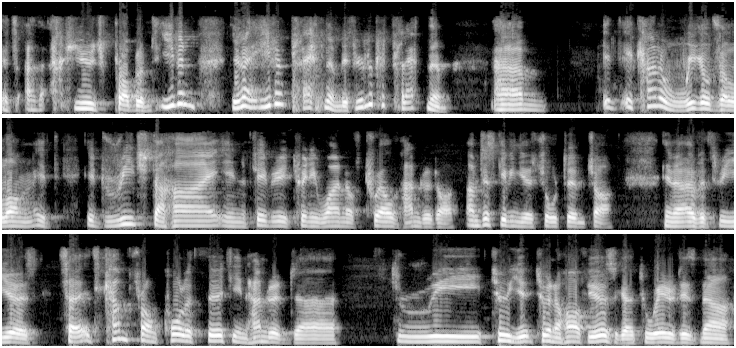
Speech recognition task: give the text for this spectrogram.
it's uh, huge problems. Even you know, even platinum. If you look at platinum, um, it, it kind of wiggles along. It it reached a high in February 21 of 1200 odd. I'm just giving you a short term chart, you know, over three years. So it's come from call it 1300 uh, three two year, two and a half years ago to where it is now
